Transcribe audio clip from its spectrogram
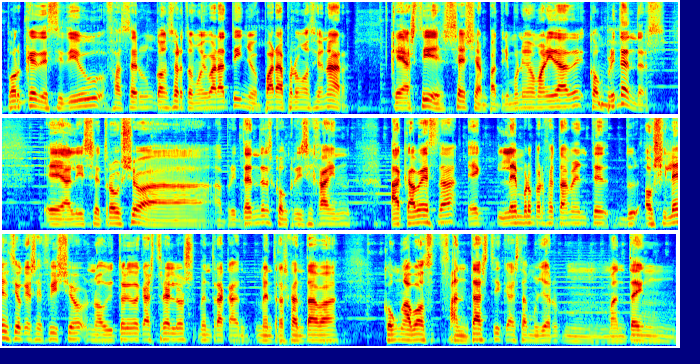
porque decidiu facer un concerto moi baratiño para promocionar que as CIES sexan Patrimonio da Humanidade con uh -huh. Pretenders e ali se trouxo a, a Pretenders con Chrissy Hine a cabeza e lembro perfectamente do, o silencio que se fixo no auditorio de Castrelos mentra, can, mentras cantaba con unha voz fantástica. Esta muller mm, mantén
